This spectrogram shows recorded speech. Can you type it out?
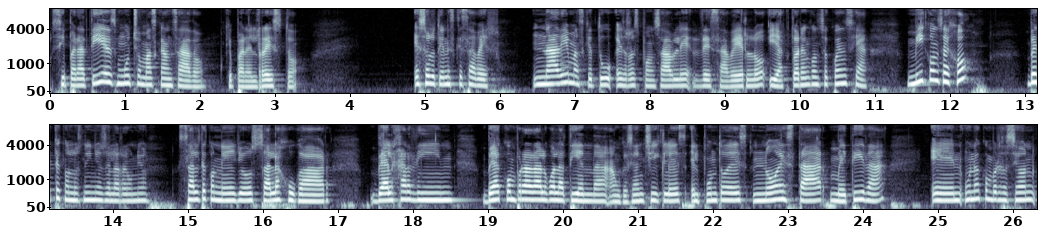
si para ti es mucho más cansado que para el resto, eso lo tienes que saber. Nadie más que tú es responsable de saberlo y actuar en consecuencia. Mi consejo, vete con los niños de la reunión. Salte con ellos, sal a jugar, ve al jardín, ve a comprar algo a la tienda, aunque sean chicles. El punto es no estar metida en una conversación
